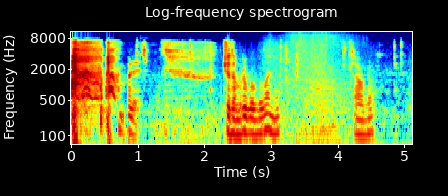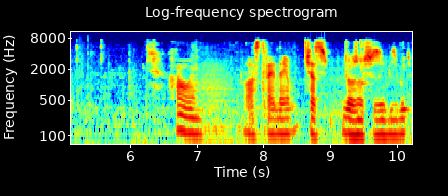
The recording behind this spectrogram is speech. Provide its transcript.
Блять. Че там рыба была, нет? Ставлю. Хаваем. Ластрай даем. Сейчас должно все заебись быть.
